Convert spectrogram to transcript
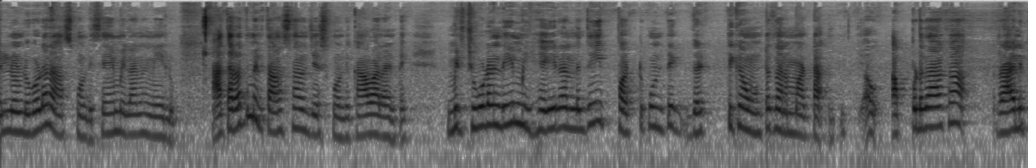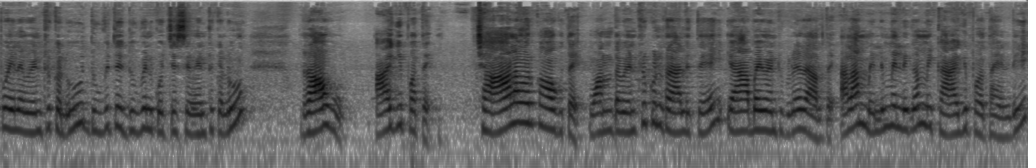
ఎల్లుండి కూడా రాసుకోండి సేమ్ ఇలానే నీళ్ళు. ఆ తర్వాత మీరు తలస్నానం చేసుకోండి కావాలంటే. మీరు చూడండి మీ హెయిర్ అనేది పట్టుకుంటే గట్టిగా ఉంటుంది అనమాట అప్పటిదాకా రాలిపోయిన వెంట్రుకలు దువ్వితే దువ్వెనికి వచ్చేసే వెంట్రుకలు రావు ఆగిపోతాయి. చాలా వరకు ఆగుతాయి. వంద వెంట్రుకలు రాలితే యాభై వెంట్రుకలే రాలుతాయి. అలా మెల్లిమెల్లిగా మీకు ఆగిపోతాయండి.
